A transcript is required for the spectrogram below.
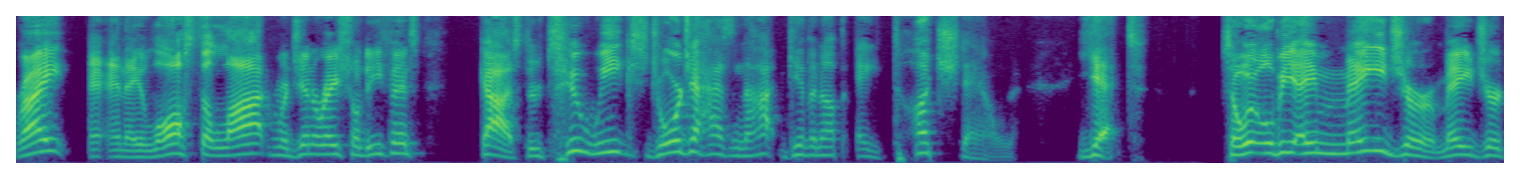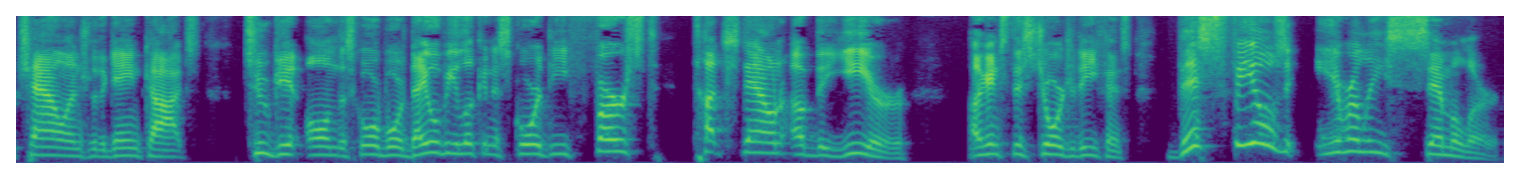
right, and they lost a lot from a generational defense, guys, through two weeks, Georgia has not given up a touchdown yet. So it will be a major, major challenge for the Gamecocks to get on the scoreboard. They will be looking to score the first touchdown of the year against this Georgia defense. This feels eerily similar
